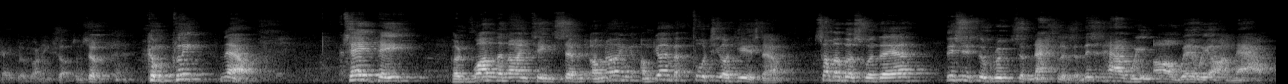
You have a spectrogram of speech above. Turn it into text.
capable of running shops and so complete. Now, Ted Heath had won the 1970. I'm, knowing, I'm going back 40 odd years now. Some of us were there. This is the roots of nationalism. This is how we are where we are now.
